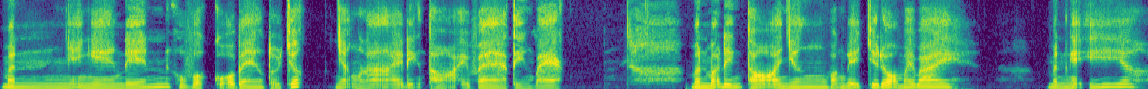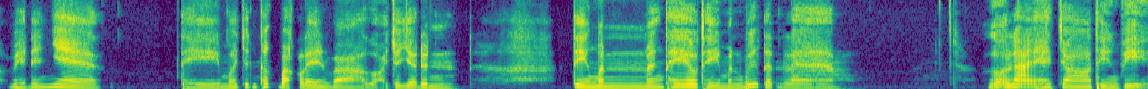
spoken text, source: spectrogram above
mình nhẹ nhàng đến khu vực của ban tổ chức nhận lại điện thoại và tiền bạc. Mình mở điện thoại nhưng vẫn để chế độ máy bay. Mình nghĩ về đến nhà thì mới chính thức bật lên và gọi cho gia đình. Tiền mình mang theo thì mình quyết định là gửi lại hết cho thiền viện.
